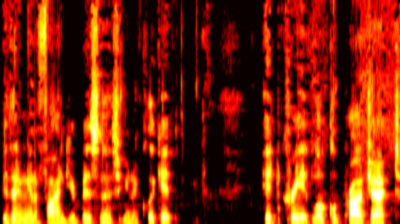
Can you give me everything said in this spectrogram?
You're then going to find your business. You're going to click it, hit create local project.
